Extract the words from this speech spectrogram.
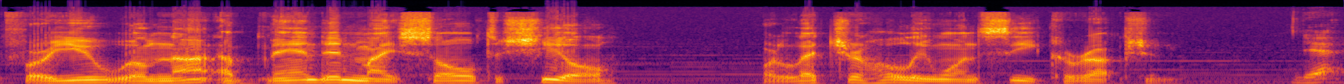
For you will not abandon my soul to Sheol, or let your Holy One see corruption. yeah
